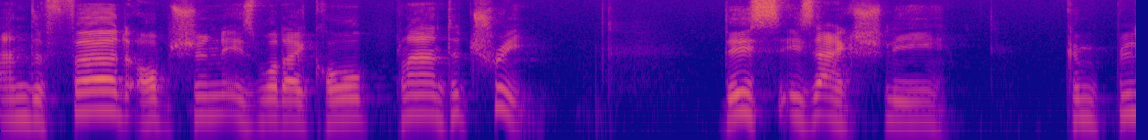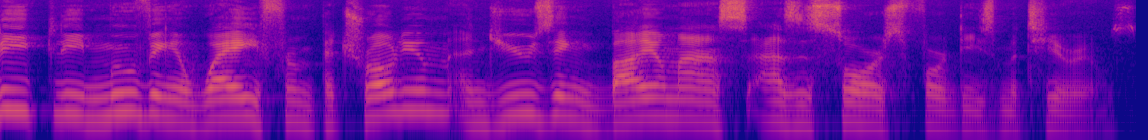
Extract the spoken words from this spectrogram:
And the third option is what I call plant a tree. This is actually completely moving away from petroleum and using biomass as a source for these materials.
